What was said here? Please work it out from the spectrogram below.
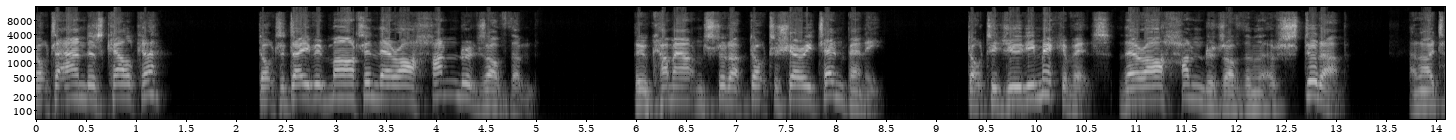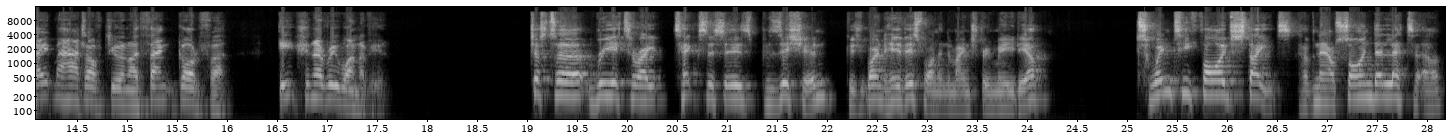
Dr. Anders Kalcker, Dr. David Martin, there are hundreds of them who come out and stood up. Dr. Sherry Tenpenny, Dr. Judy Mikovits, there are hundreds of them that have stood up. And I take my hat off to you and I thank God for each and every one of you. just to reiterate Texas's position, because you won't hear this one in the mainstream media. 25 states have now signed a letter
